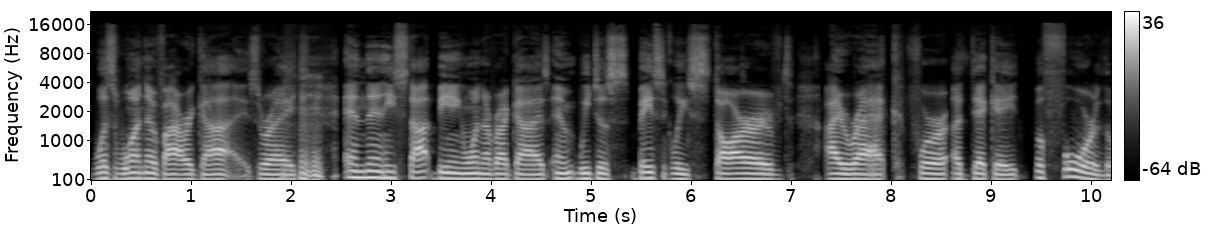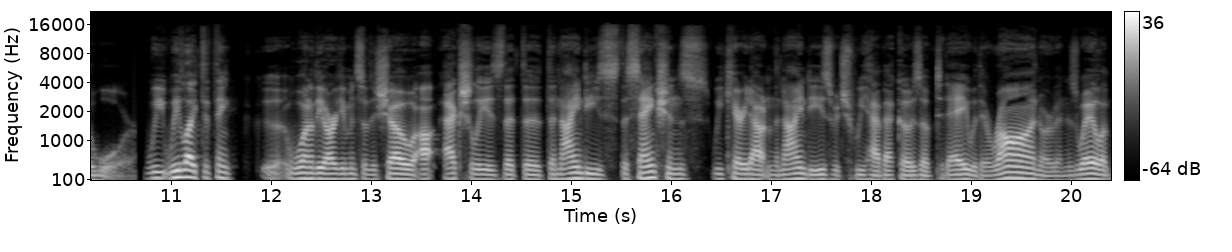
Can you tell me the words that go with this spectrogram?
was one of our guys, right? and then he stopped being one of our guys, and we just basically starved Iraq for a decade before the war. we we like to think uh, one of the arguments of the show uh, actually is that the the 90s the sanctions we carried out in the 90s which we have echoes of today with Iran or Venezuela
